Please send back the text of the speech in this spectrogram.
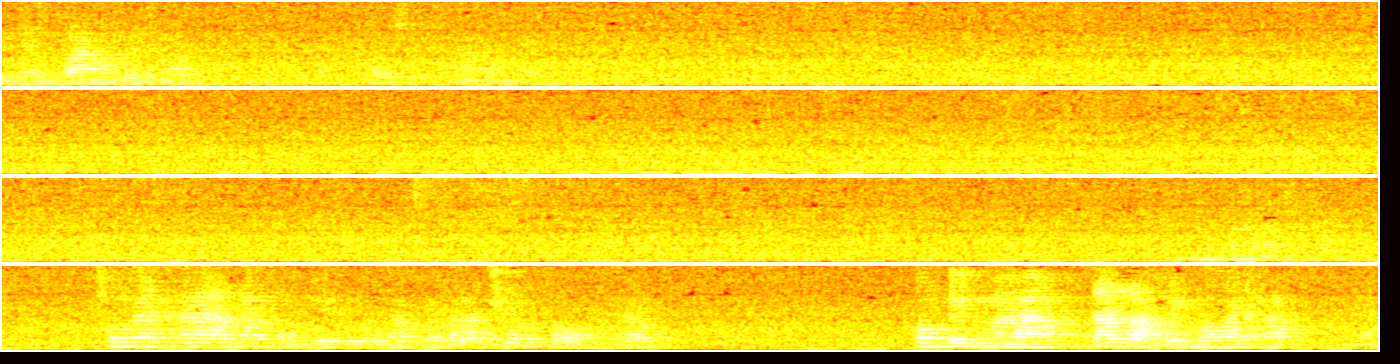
เป็นแนวตั้งเลยนะครับเข้าสิดข้านะครับช่วงด้านข้างนะครับสังเกตดูนะครับเวลาเชื่อมต่อนะครับ ต้องดึงมาด้านหลังเล็กน้อยนะครับนะ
